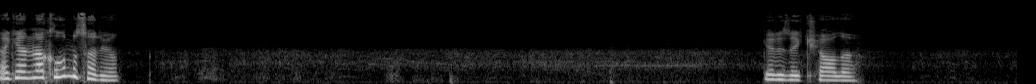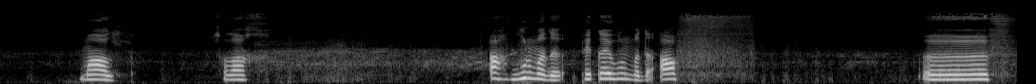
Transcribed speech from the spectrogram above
Sen kendini akıllı mı sanıyorsun? Geri zekalı. Mal. Salak. Ah vurmadı. Pekka'yı vurmadı. Af. Öf.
